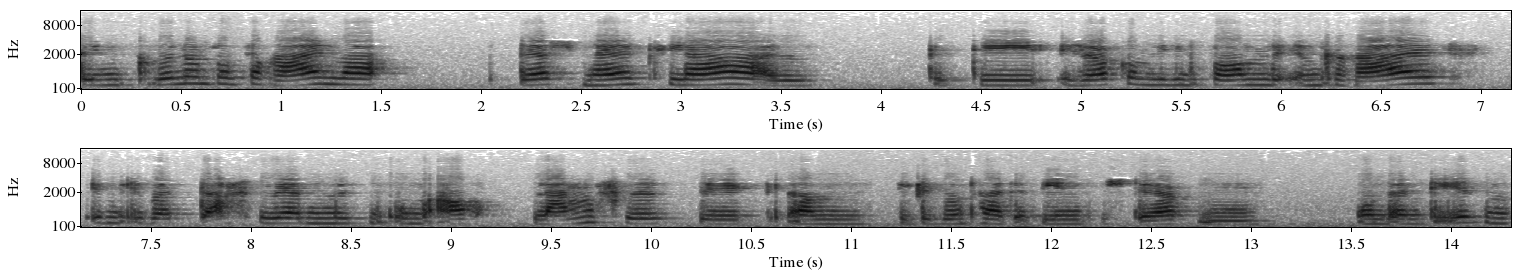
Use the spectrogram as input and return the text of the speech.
den Gründern vom Verein war sehr schnell klar, also dass die herkömmlichen Formen der Imkerei eben überdacht werden müssen, um auch langfristig ähm, die Gesundheit der Bienen zu stärken. Und an diesem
